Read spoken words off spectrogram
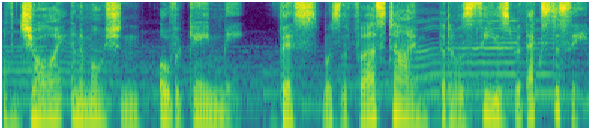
of joy and emotion overcame me. This was the first time that I was seized with ecstasy.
